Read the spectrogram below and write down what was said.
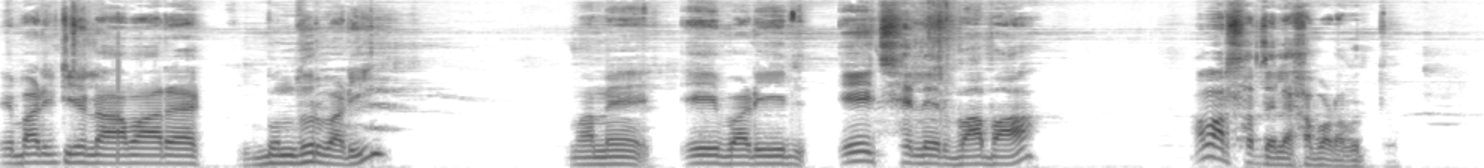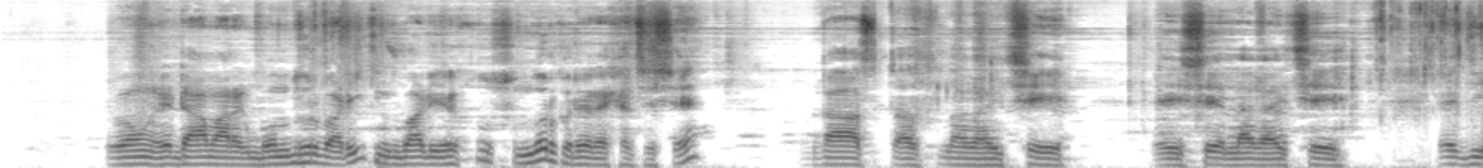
এ বাড়িটি হলো আমার এক বন্ধুর বাড়ি। মানে এই বাড়ির এই ছেলের বাবা আমার সাথে লেখাপড়া করতো। এবং এটা আমার এক বন্ধুর বাড়ি, কিন্তু বাড়ি খুব সুন্দর করে রেখেছে সে। গাছ টাছ লাগাইছে। এই সে লাগাইছে। এই যে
